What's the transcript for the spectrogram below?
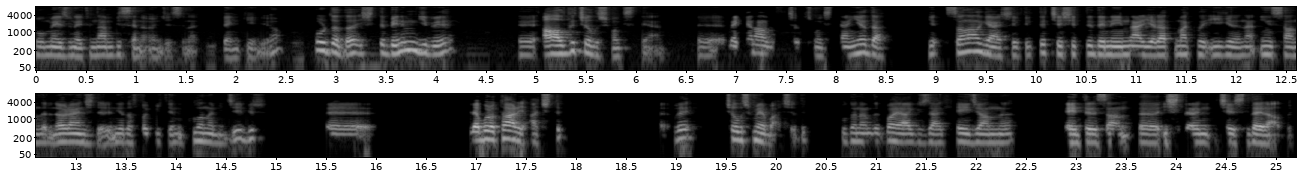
Bu mezuniyetimden bir sene öncesine denk geliyor. Burada da işte benim gibi e, algı çalışmak isteyen, e, mekan algısı çalışmak isteyen ya da sanal gerçeklikte çeşitli deneyimler yaratmakla ilgilenen insanların, öğrencilerin ya da fakültenin kullanabileceği bir e, laboratuvar açtık ve çalışmaya başladık. Bu dönemde bayağı güzel, heyecanlı, enteresan e, işlerin içerisinde yer aldık.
